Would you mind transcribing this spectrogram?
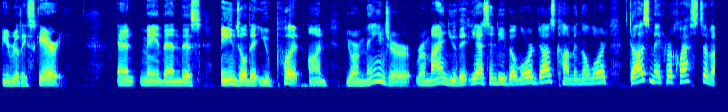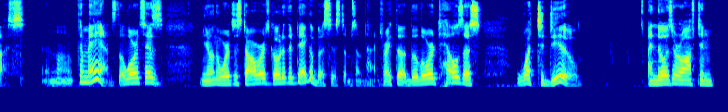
be really scary. And may then this angel that you put on your manger remind you that, yes, indeed, the Lord does come and the Lord does make requests of us, uh, commands. The Lord says, you know, in the words of Star Wars, go to the Dagobah system sometimes, right? The, the Lord tells us what to do. And those are often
